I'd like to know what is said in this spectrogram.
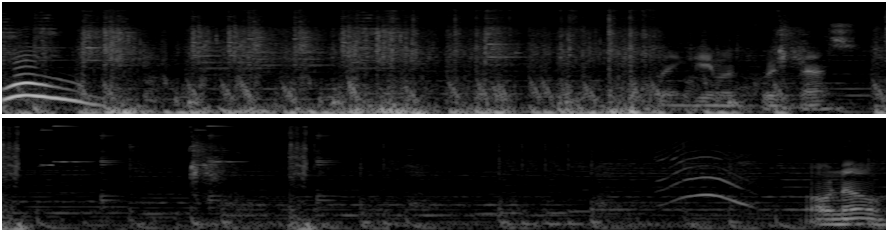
Woo! Playing game of quick pass. No,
